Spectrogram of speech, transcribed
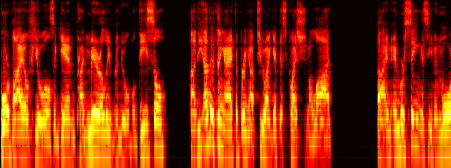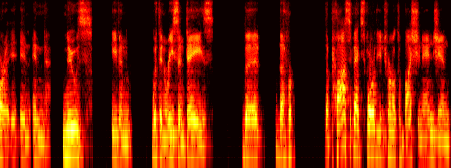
for biofuels, again, primarily renewable diesel. Uh, the other thing I have to bring up too, I get this question a lot, uh, and, and, we're seeing this even more in, in, news, even within recent days. The the the prospects for the internal combustion engine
